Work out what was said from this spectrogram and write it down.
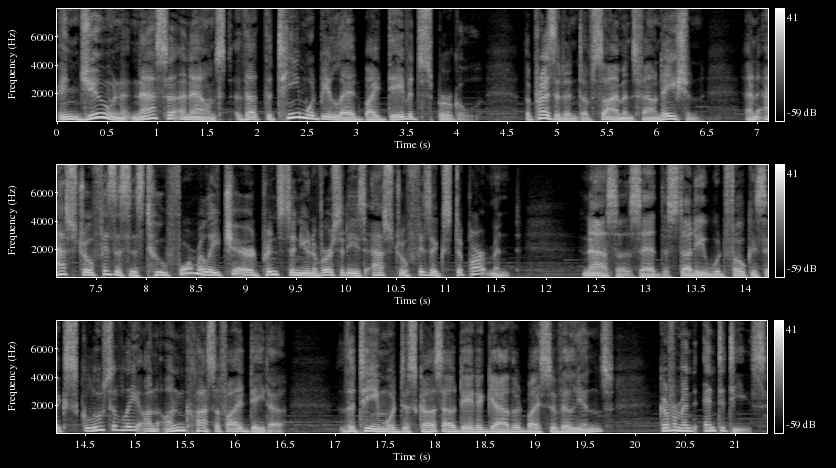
In June, NASA announced that the team would be led by David Spergel, the president of Simons Foundation, an astrophysicist who formerly chaired Princeton University's astrophysics department. NASA said the study would focus exclusively on unclassified data. The team would discuss how data gathered by civilians, government entities,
